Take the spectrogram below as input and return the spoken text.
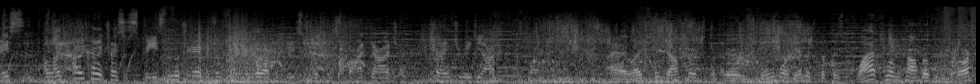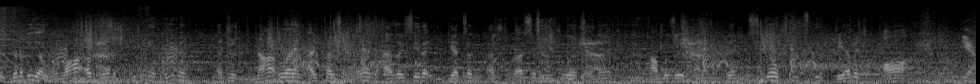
Nice. I like how he kind of tries to space the neutral air, but sometimes another opportunity to just spot dodge, trying to read the option for spot. I like the down throw to the fair. He's getting more damage, but this platform combo from Splarfie is going to be a lot of damage, keeping it even and just not letting Ike Tyson land. As I see that, he gets an aggressive neutral edge and then combos it, and then still keeps the damage on. Yeah.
